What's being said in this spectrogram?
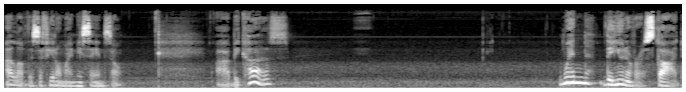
I love this. If you don't mind me saying so, uh, because when the universe, God,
